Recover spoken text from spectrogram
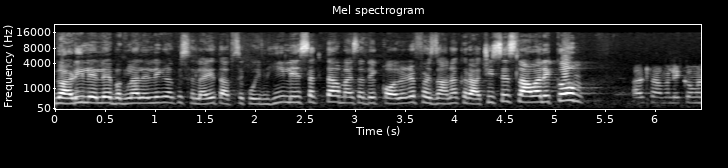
गाड़ी ले ले बंगला ले लेकिन आपकी सलाहियत आपसे कोई नहीं ले सकता। हमारे साथ एक कॉलर है फरजाना कराची से वालेकुम। अस्सलाम वालेकुम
